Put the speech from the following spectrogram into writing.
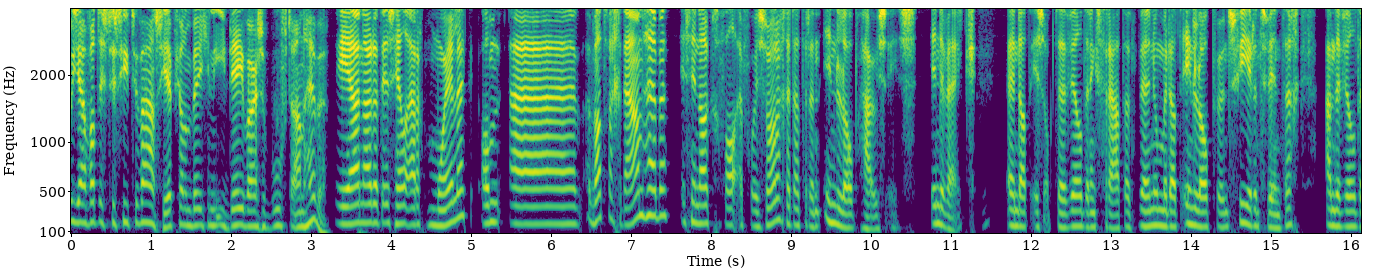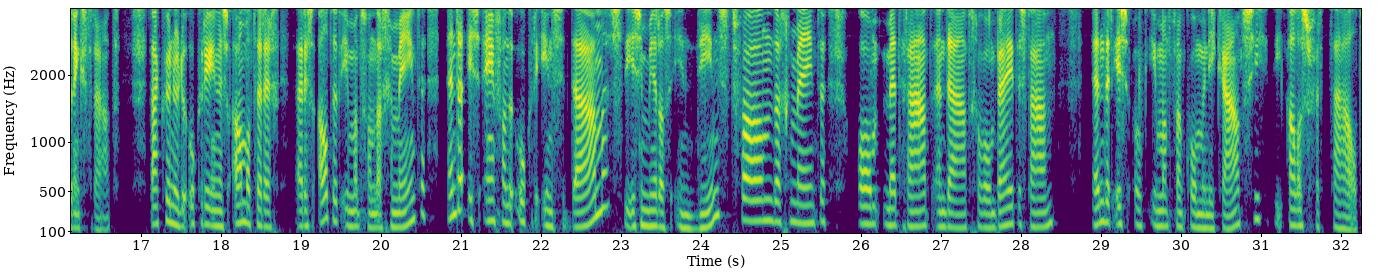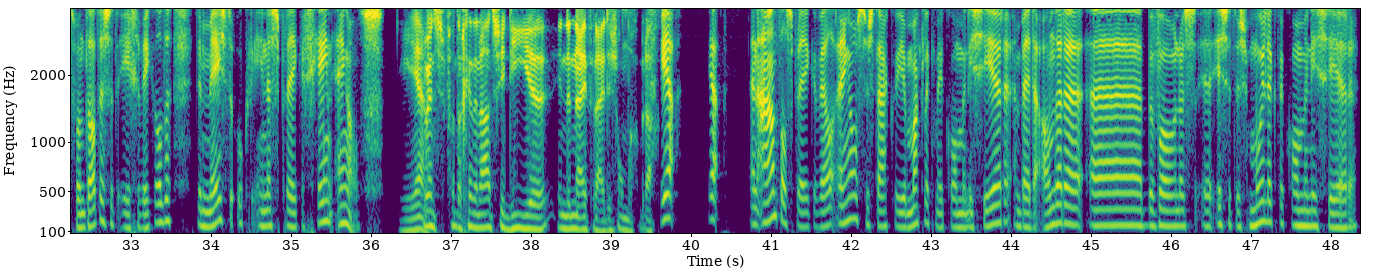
ja, wat is de situatie? Heb je al een beetje een idee waar ze behoefte aan hebben? Ja, nou dat is heel erg moeilijk. Om, eh, wat we gedaan hebben, is in elk geval ervoor zorgen dat er een inloophuis is in de wijk. En dat is op de Wilderingstraat. Wij noemen dat inlooppunt 24 aan de Wilderingstraat. Daar kunnen de Oekraïners allemaal terecht. Daar is altijd iemand van de gemeente. En dat is een van de Oekraïnse dames. Die is inmiddels in dienst van de gemeente. Om met raad en daad gewoon bij te staan. En er is ook iemand van communicatie die alles vertaalt. Want dat is het ingewikkelde. De meeste Oekraïners spreken geen Engels. Ja. Mensen van de generatie die eh, in de nijverheid is ondergebracht. Ja, ja. Een aantal spreken wel Engels, dus daar kun je makkelijk mee communiceren. En bij de andere eh, bewoners eh, is het dus moeilijk te communiceren.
